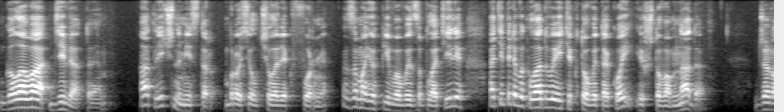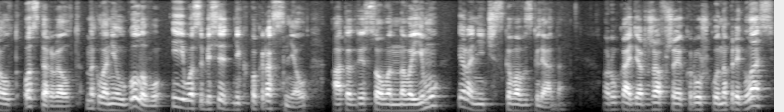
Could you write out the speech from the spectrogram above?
Глава 9. «Отлично, мистер», – бросил человек в форме. «За мое пиво вы заплатили, а теперь выкладываете, кто вы такой и что вам надо». Джеральд Остервелд наклонил голову, и его собеседник покраснел от адресованного ему иронического взгляда. Рука, державшая кружку, напряглась,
